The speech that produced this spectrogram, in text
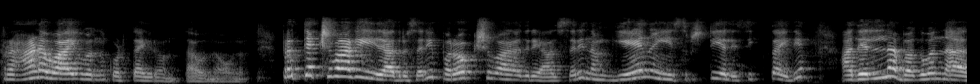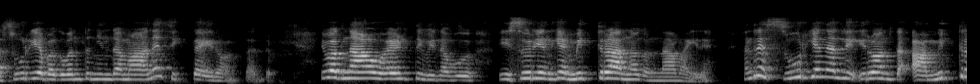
ಪ್ರಾಣವಾಯುವನ್ನು ಕೊಡ್ತಾ ಇರುವಂತವನು ಅವನು. ಪ್ರತ್ಯಕ್ಷವಾಗಿ ಆದ್ರೂ ಸರಿ, ಪರೋಕ್ಷವಾದ್ರೆ ಆದ್ರೂ ಸರಿ, ನಮ್ಗೇನು ಈ ಸೃಷ್ಟಿಯಲ್ಲಿ ಸಿಗ್ತಾ ಇದೆಯೋ ಅದೆಲ್ಲ ಭಗವನ್ ಸೂರ್ಯ ಭಗವಂತನಿಂದ ಮಾನೇ ಸಿಗ್ತಾ ಇರೋವಂಥದ್ದು ಇವಾಗ ನಾವು ಹೇಳ್ತೀವಿ ನಾವು ಈ ಸೂರ್ಯನಿಗೆ ಮಿತ್ರ ಅನ್ನೋದೊಂದು ನಾಮ ಇದೆ. ಅಂದ್ರೆ ಸೂರ್ಯನಲ್ಲಿ ಇರುವಂತ ಆ ಮಿತ್ರ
